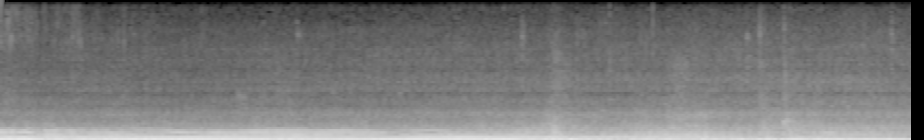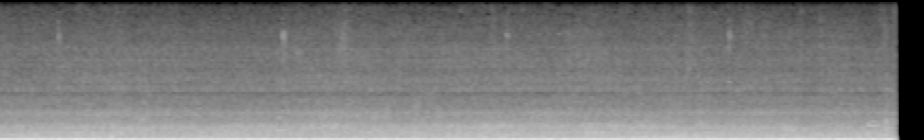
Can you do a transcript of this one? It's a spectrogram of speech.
Oh.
